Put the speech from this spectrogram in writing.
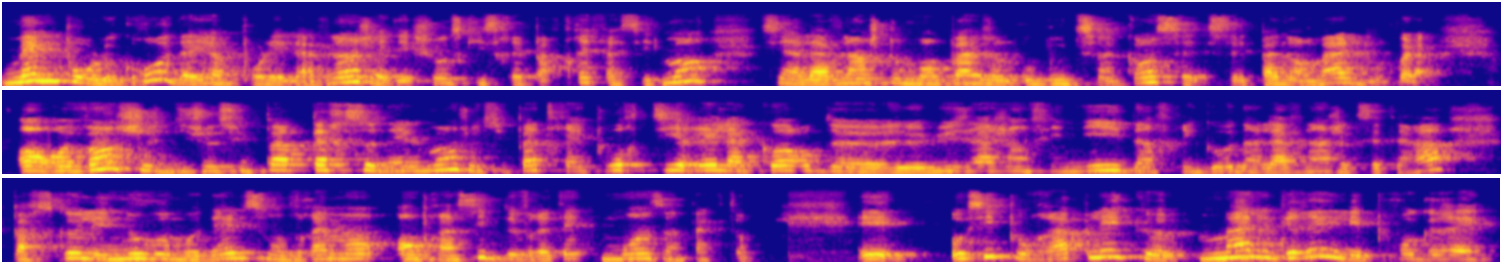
Même pour le gros, d'ailleurs, pour les lave-linges, il y a des choses qui se réparent très facilement. Si un lave-linge tombe en page au bout de 5 ans, ce n'est pas normal. Donc voilà. En revanche, je ne suis pas personnellement, je ne suis pas très pour tirer la corde de l'usage infini d'un frigo, d'un lave-linge, etc. Parce que les nouveaux modèles sont vraiment, en principe, devraient être moins impactants. Et aussi pour rappeler que malgré les progrès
